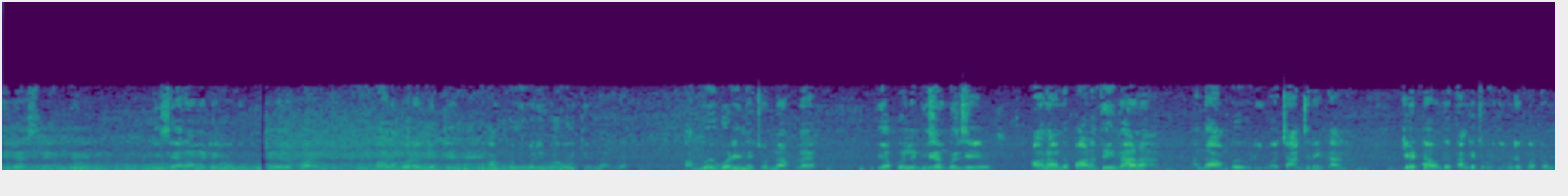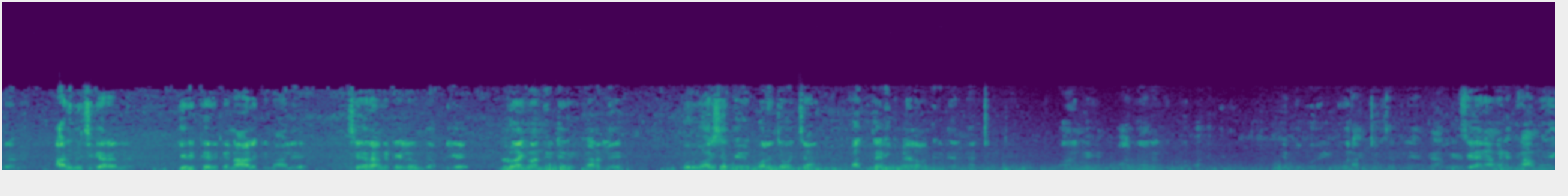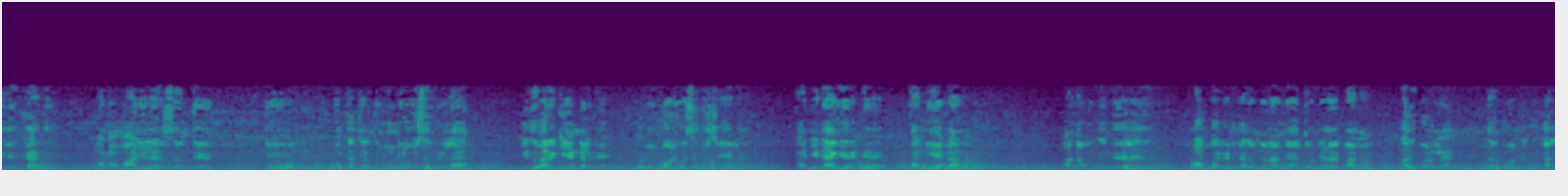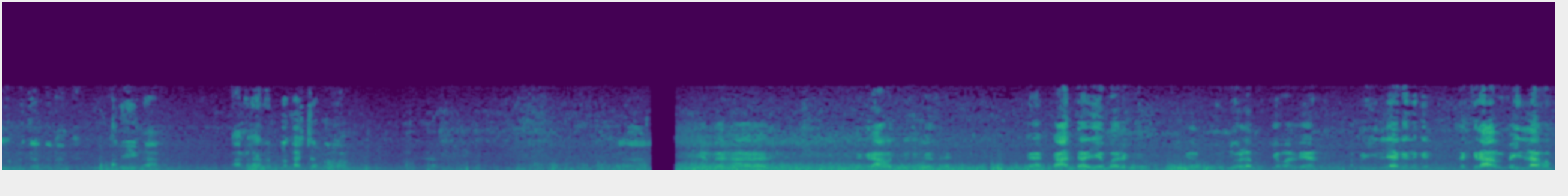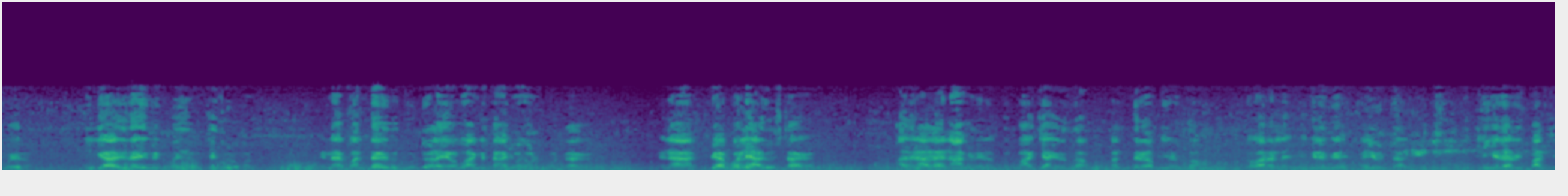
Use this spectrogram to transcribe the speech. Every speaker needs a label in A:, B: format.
A: மாநில அரசுலேருந்து சேராங்கட்டைக்கு வந்து கூட்டுவேலை போகிறவங்க பாலம் போகிறவங்களுக்கு ஐம்பது கோடி ரூபா ஒதுக்கியிருந்தாங்க. ஐம்பது கோடின்னு சொன்னாப்புல. ஏப்ரலில் பேப்பரில் நியூஸ் ஆனால் அந்த பாலத்தையும் காணும். அந்த ஐம்பது கோடி ரூபா சான்சரையும் காணும். கேட்டால் வந்து தங்கச்சி மருத்துவமனை போட்டோங்கிறாங்க ஆளுங்கட்சிக்காரங்க. இருக்க இருக்க நாளுக்கு நாள் சேராங்கட்டையில் வந்து அப்படியே உள்வாங்கி வந்துக்கிட்டே இருக்கு கடல். ஒரு வருஷத்துக்கு குறைஞ்ச வச்சா பத்து அடிக்கு மேலே வந்து ஊருக்கு கிராமமே இருக்காது. ஆனால் மாநில அரசு வந்து மொத்தத்தில் அந்த மூன்றரை வருஷத்துல இது வரைக்கும் எங்களுக்கு ஒரு ரோடு வசதி செய்யலை. தண்ணி டாங்கி இருக்கு தண்ணியே காணும். ஆனால் வந்து இந்த இதில் ஆத்தா கட்டி தரம் சொன்னாங்க பாலம் அது படலை இந்த ரோட்டுக்கு கல் கொடுத்துருங்க அதையும் காணும் நாங்களாம் ரொம்ப கஷ்டப்படுறோம்.
B: என் பேர் நாகராஜ். இந்த கிராமத்துலேருந்து பேசுகிறேன் காற்று அதிகமாக இருக்குது எனக்கு முக்கியமாக வேணும். அப்படி இல்லையாக்க எனக்கு இந்த கிராமமே இல்லாமல் போயிடும். நீங்கள் அதுதான் எங்களுக்கு கொஞ்சம் செஞ்சு கொடுக்கணும். ஏன்னா வந்த இது தூண்டு வேலையாகவும் அங்கே தாஜ்மஹால் ஒன்று போட்டாங்க. ஏன்னா பேப்பர்லேயே அறிவிச்சிட்டாங்க. அதனால நாங்கள் மாச்சியாக இருந்தோம். வந்துடும் அப்படின்னு இருந்தோம். இங்கே வரலை. எங்களுக்கு கைவிட்டாங்க நீங்கள் தான் அதுக்கு பார்த்து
